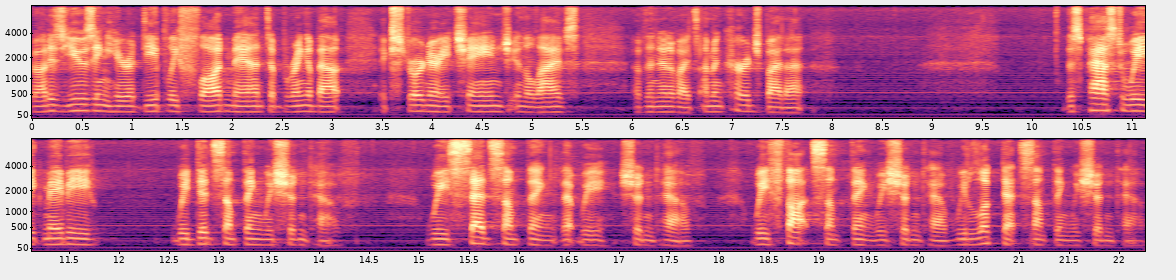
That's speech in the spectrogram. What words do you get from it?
God is using here a deeply flawed man to bring about extraordinary change in the lives of the Ninevites. I'm encouraged by that. This past week, maybe we did something we shouldn't have. We said something that we shouldn't have. We thought something we shouldn't have. We looked at something we shouldn't have.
